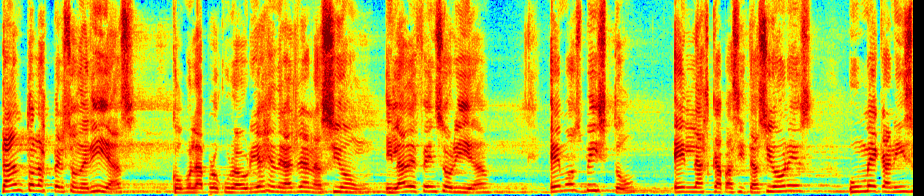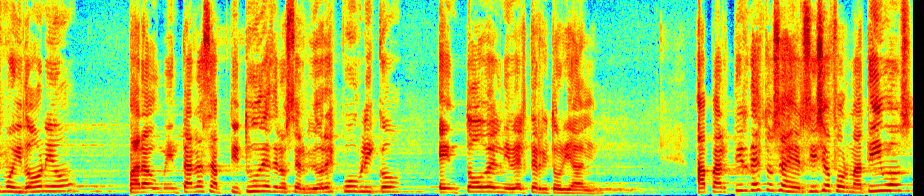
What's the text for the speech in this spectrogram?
Tanto las personerías como la Procuraduría General de la Nación y la Defensoría hemos visto en las capacitaciones un mecanismo idóneo para aumentar las aptitudes de los servidores públicos en todo el nivel territorial. A partir de estos ejercicios formativos,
